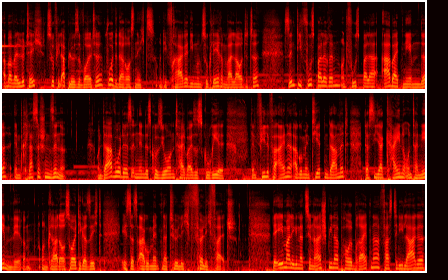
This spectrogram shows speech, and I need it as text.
aber weil Lüttich zu viel Ablöse wollte, wurde daraus nichts. Und die Frage, die nun zu klären war, lautete, sind die Fußballerinnen und Fußballer Arbeitnehmende im klassischen Sinne? Und da wurde es in den Diskussionen teilweise skurril, denn viele Vereine argumentierten damit, dass sie ja keine Unternehmen wären. Und gerade aus heutiger Sicht ist das Argument natürlich völlig falsch. Der ehemalige Nationalspieler Paul Breitner fasste die Lage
